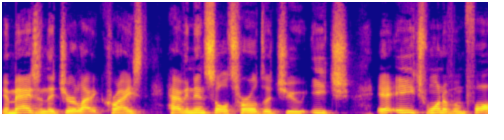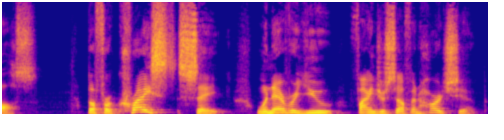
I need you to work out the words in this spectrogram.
Imagine that you're like Christ, having insults hurled at you, each, each one of them false. But for Christ's sake, whenever you find yourself in hardship,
